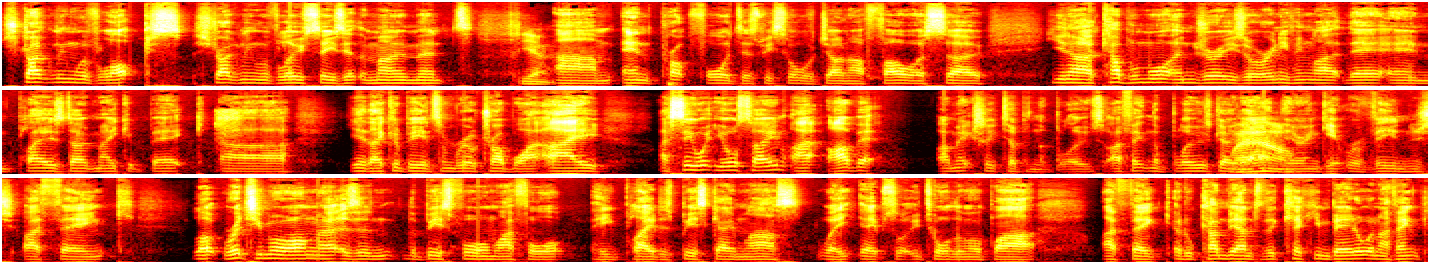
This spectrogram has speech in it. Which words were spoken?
Struggling with locks, struggling with Lucy's at the moment Yeah. um, and prop forwards as we saw with John Alfoa. So, you know, a couple more injuries or anything like that, and players don't make it back. Uh, yeah, they could be in some real trouble. I I see what you're saying. I I've, I'm actually tipping the Blues. I think the Blues go down there and get revenge. I think. Look, Richie Mo'unga is in the best form. I thought he played his best game last week. Absolutely tore them apart. I think it'll come down to the kicking battle, and I think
